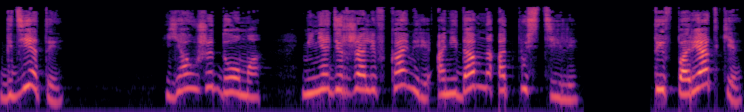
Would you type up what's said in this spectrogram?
«Где ты?» «Я уже дома. Меня держали в камере, а недавно отпустили». Ты в порядке?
